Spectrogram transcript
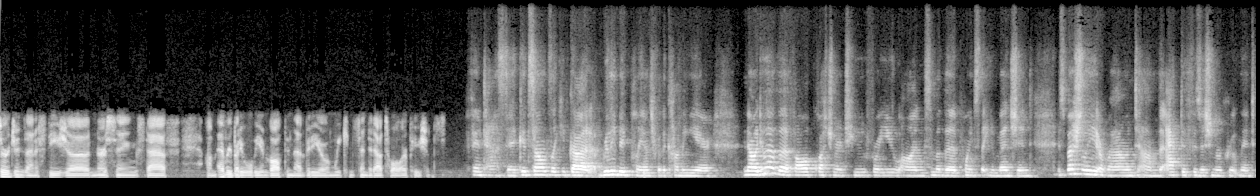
surgeons, anesthesia, nursing staff. Um, everybody will be involved in that video, and we can send it out to all our patients. Fantastic. It sounds like you've got really big plans for the coming year. Now, I do have a follow up question or two for you on some of the points that you mentioned, especially around um, the active physician recruitment.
